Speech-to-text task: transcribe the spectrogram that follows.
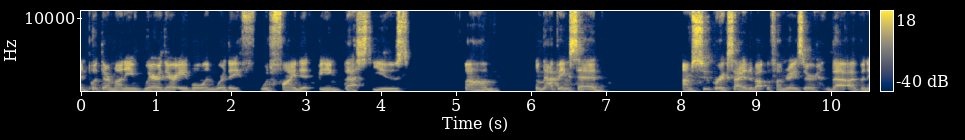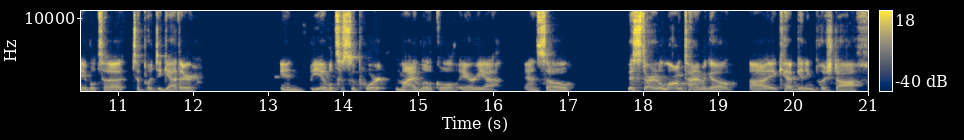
and put their money where they're able and where they f- would find it being best used. Um, and that being said, I'm super excited about the fundraiser that I've been able to to put together and be able to support my local area. And so this started a long time ago. Uh, it kept getting pushed off,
